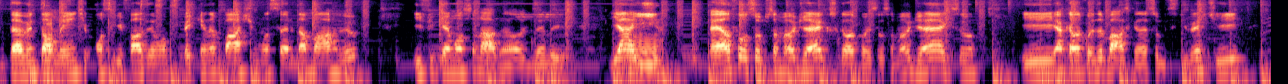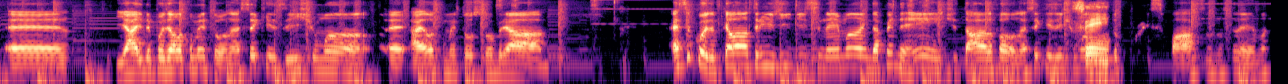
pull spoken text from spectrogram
Então, eventualmente, eu consegui fazer uma pequena parte de uma série da Marvel e fiquei emocionado, né, ela dizendo isso. E aí, uhum. ela falou sobre Samuel Jackson, que ela conheceu Samuel Jackson, e aquela coisa básica, né? Sobre se divertir. É, e aí depois ela comentou, né? Sei que existe uma. É, aí ela comentou sobre a. Essa coisa, porque ela é uma atriz de, de cinema independente e tal. Ela falou, né? Sei que existe uma Sim. luta por espaços no cinema.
